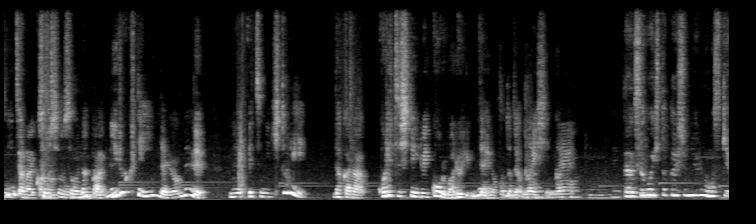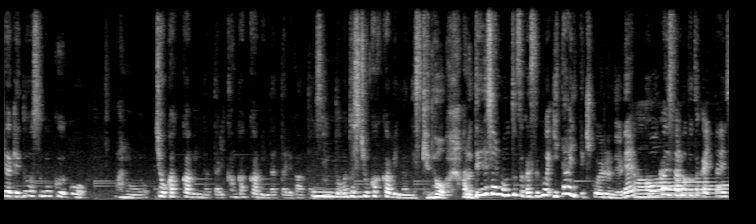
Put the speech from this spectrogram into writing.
いいんじゃないかなとそうそうそう、思う。んなんか。緩くていいんだよって、ね。別に一人だから孤立しているイコール悪いみたいなことではないしね。だからすごい人と一緒にいるのも好きだけどすごくこうあの聴覚過敏だったり感覚過敏だったりがあったりすると、うん。私聴覚過敏なんですけどあの電車の音とかすごい痛いって聞こえるんだよね。公開したの音とか痛いし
